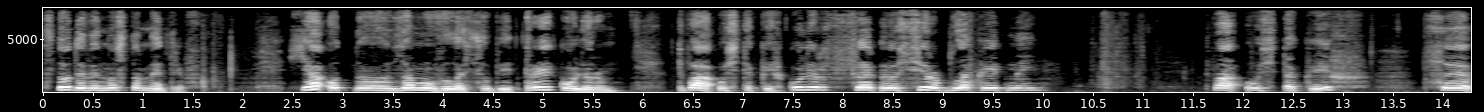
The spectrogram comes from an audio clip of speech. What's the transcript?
190 метрів. Я от е, замовила собі три кольори. Два ось таких кольори е, сіро-блакитний. Два ось таких. Це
